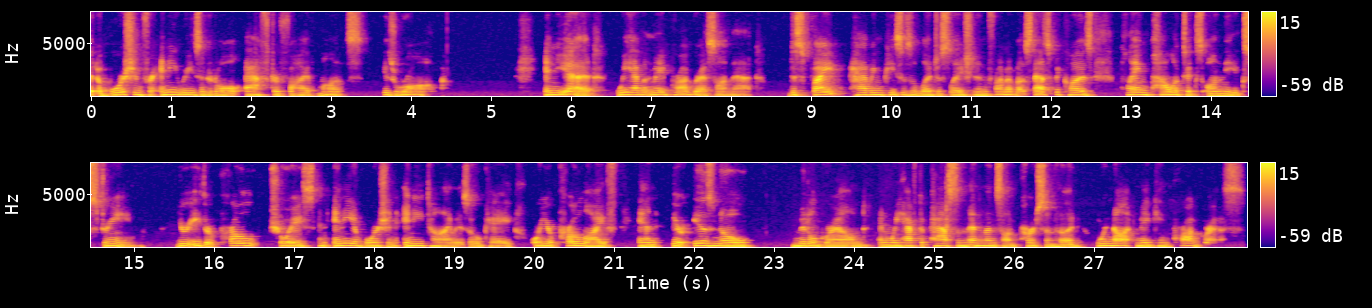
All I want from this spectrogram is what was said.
that abortion for any reason at all after five months is wrong. And yet, we haven't made progress on that, despite having pieces of legislation in front of us. That's because playing politics on the extreme. You're either pro choice and any abortion anytime is okay, or you're pro life and there is no middle ground and we have to pass amendments on personhood. We're not making progress.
